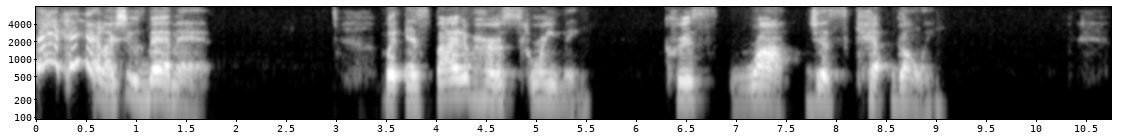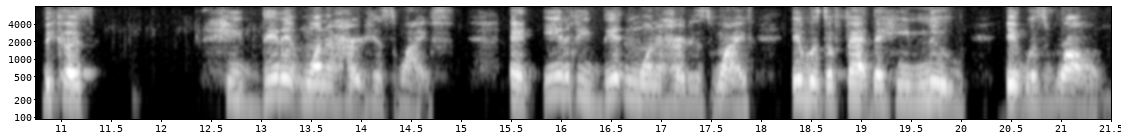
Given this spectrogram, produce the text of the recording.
back here. Like she was bad mad. But in spite of her screaming, Chris Rock just kept going because he didn't want to hurt his wife. And even if he didn't want to hurt his wife, it was the fact that he knew it was wrong.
